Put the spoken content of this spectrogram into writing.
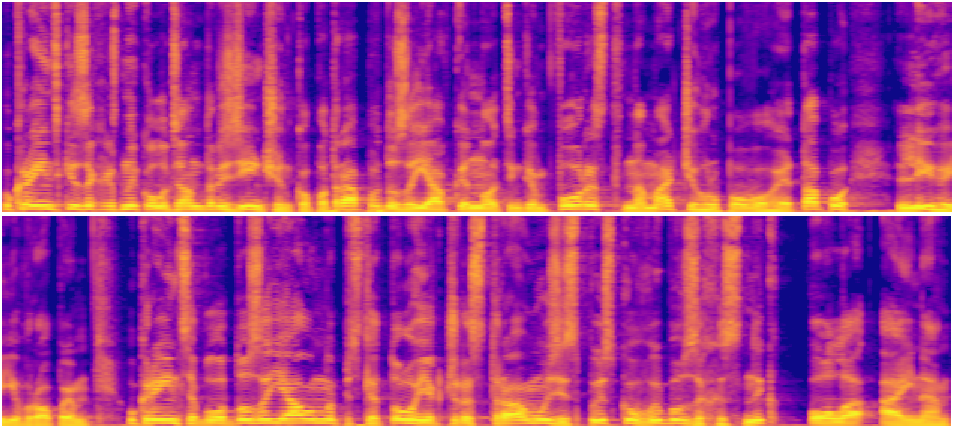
Український захисник Олександр Зінченко потрапив до заявки Nottingham Forest на матчі групового етапу Ліги Європи. Українця було дозаявлено після того, як через травму зі списку вибув захисник Ола Айна.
